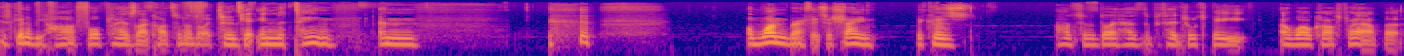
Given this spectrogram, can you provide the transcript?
it's going to be hard for players like Hudson Odoi to get in the team. And on one breath, it's a shame because Hudson Odoi has the potential to be a world class player, but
